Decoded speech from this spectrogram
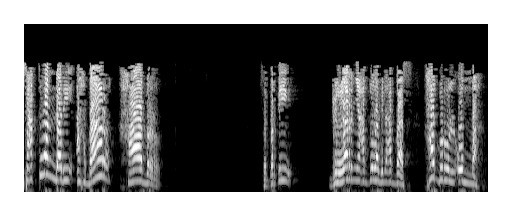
Satuan dari ahbar, haber. Seperti gelarnya Abdullah bin Abbas, habrul ummah.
